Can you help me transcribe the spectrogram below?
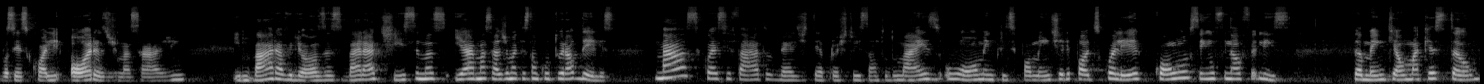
Você escolhe horas de massagem e maravilhosas, baratíssimas, e a massagem é uma questão cultural deles. Mas com esse fato né, de ter a prostituição e tudo mais, o homem, principalmente, ele pode escolher com ou sem um final feliz. Também que é uma questão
